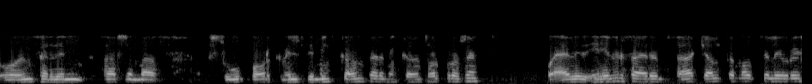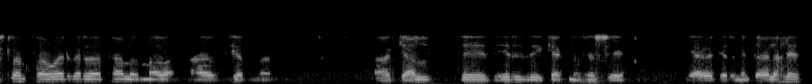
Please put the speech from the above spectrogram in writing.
og umferðin þar sem að Súborg vildi minka umferðin minkað um 12%. Og ef við yfirfærum það gjaldamátili úr Ísland þá er verið að tala um að, að, hérna, að gjaldið yrði gegnum þessi, já, ég er að mynda vel að hlið,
